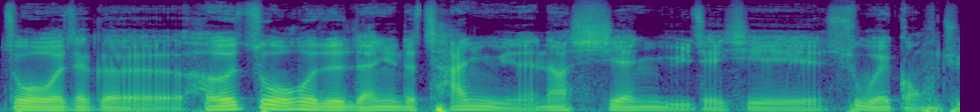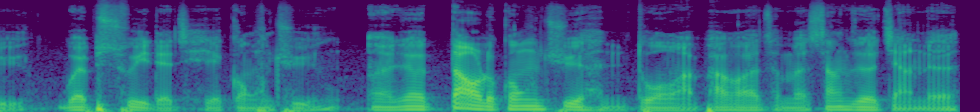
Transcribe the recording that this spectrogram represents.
做这个合作或者人员的参与呢，那先于这些数位工具 Web Three 的这些工具，呃，就到的工具很多嘛，包括什么上次讲的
